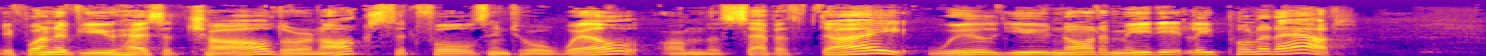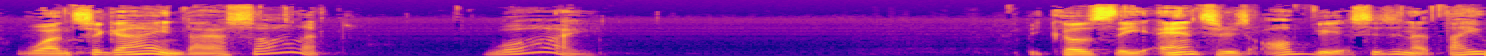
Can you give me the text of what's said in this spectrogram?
If one of you has a child or an ox that falls into a well on the Sabbath day, will you not immediately pull it out? Once again, they are silent. Why? Because the answer is obvious, isn't it? They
